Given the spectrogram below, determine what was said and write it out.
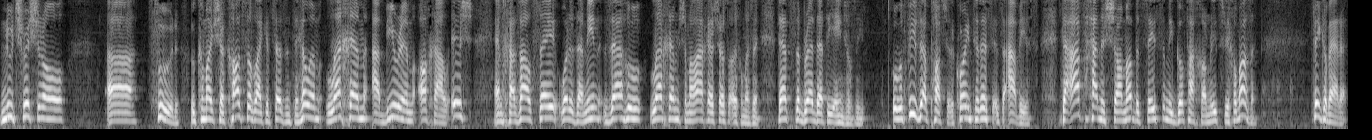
nutritional uh, food. Like it says in Tehillim, lechem abirim achal ish, and Chazal say, what does that mean? Zehu lechem shemalach That's the bread that the angels eat. Ulafiza pashit. According to this, it's obvious. Da'af haneshama b'tseisa miguf hachamri tzricha Think about it.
